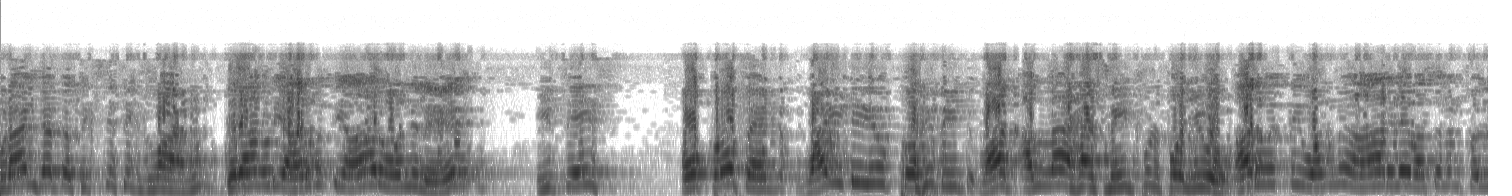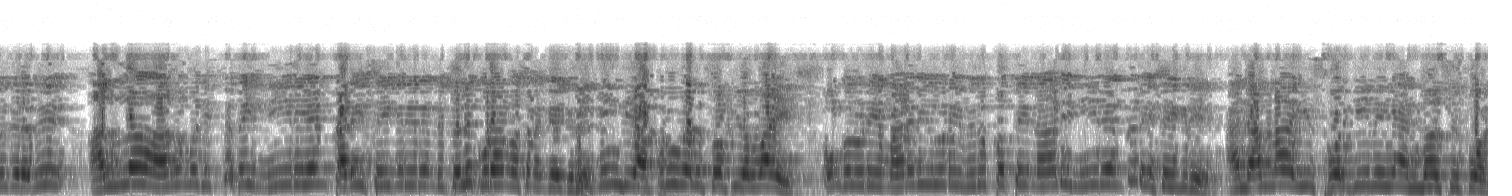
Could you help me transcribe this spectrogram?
குரான் சாப்டர் சிக்ஸ் 66 1, குரானுடைய அறுபத்தி ஆறு லே it says Prophet, why do you prohibit what Allah has made full for you? அறுபத்தி ஒன்னு ஆறுல வசனம் சொல்லுகிறது அல்லாஹ் அனுமதித்ததை நீர் தடை செய்கிறீர் என்று சொல்லி குரான் வசனம் கேட்குது Seeking the approvals of your wives. உங்களுடைய மனைவிகளுடைய விருப்பத்தை நாடி நீர் தடை செய்கிறீர் And Allah is forgiving and merciful.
